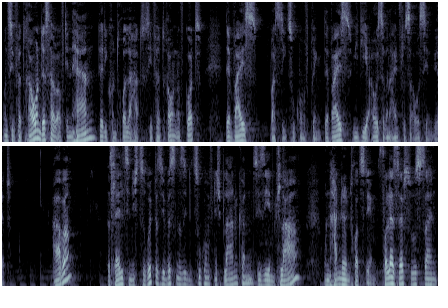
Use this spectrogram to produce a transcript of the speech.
Und sie vertrauen deshalb auf den Herrn, der die Kontrolle hat. Sie vertrauen auf Gott, der weiß, was die Zukunft bringt. Der weiß, wie die äußeren Einflüsse aussehen wird. Aber das hält sie nicht zurück, dass sie wissen, dass sie die Zukunft nicht planen können. Sie sehen klar und handeln trotzdem. Voller Selbstbewusstsein,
